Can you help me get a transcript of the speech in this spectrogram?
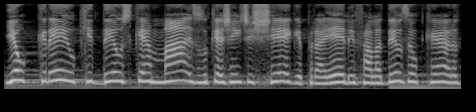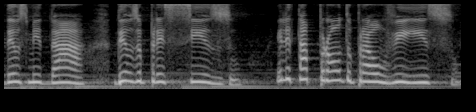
E eu creio que Deus quer mais do que a gente chegue para Ele e fala: Deus, eu quero, Deus me dá, Deus, eu preciso. Ele está pronto para ouvir isso.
